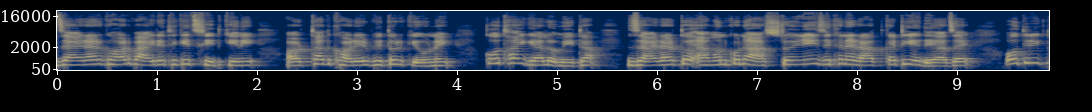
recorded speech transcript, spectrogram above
জায়রার ঘর বাইরে থেকে ছিটকিনি। অর্থাৎ ঘরের ভেতর কেউ নেই। কোথায় গেল মেয়েটা? জায়রার তো এমন কোনো আশ্রয় নেই যেখানে রাত কাটিয়ে দেয়া যায়। অতিরিক্ত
